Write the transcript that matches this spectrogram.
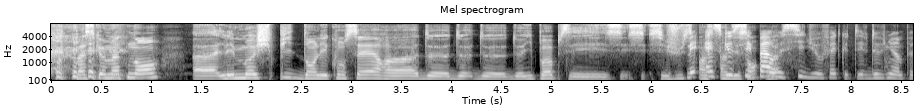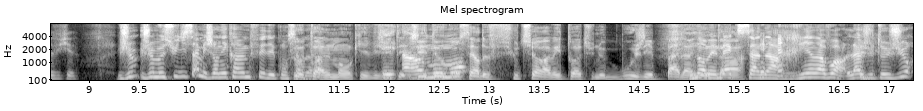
Parce que maintenant, Euh, les mosh pits dans les concerts euh, de, de, de, de hip-hop, c'est c'est- c'est- c'est juste Mais est-ce que c'est pas Ouais. aussi dû au fait que t'es devenu un peu vieux? Je, je me suis dit ça, mais j'en ai quand même fait des concerts. Totalement, Kevin. J'ai été, moment- au concert de Future avec toi, tu ne bougeais pas d'un Non mais mec, ça n'a rien à voir. Là, je te jure,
